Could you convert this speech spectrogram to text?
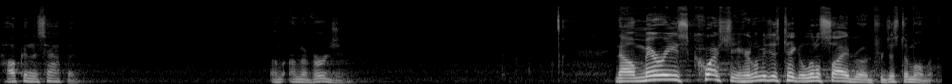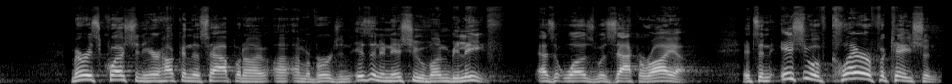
How can this happen? I'm, I'm a virgin. Now, Mary's question here, let me just take a little side road for just a moment. Mary's question here, how can this happen? I, I'm a virgin, isn't an issue of unbelief as it was with Zechariah. It's an issue of clarification.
